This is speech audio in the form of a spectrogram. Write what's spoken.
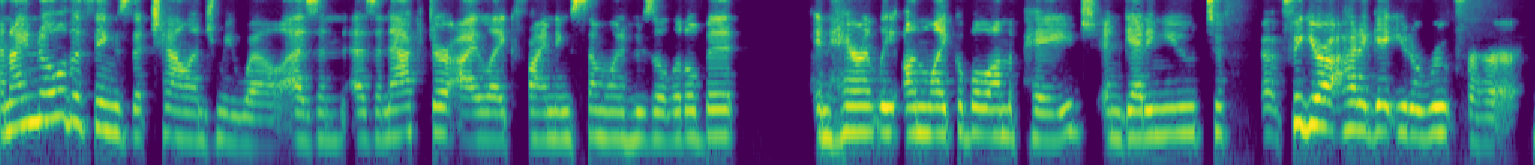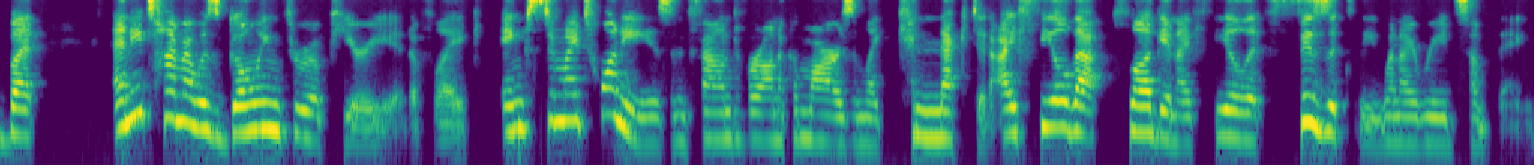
and i know the things that challenge me well as an as an actor i like finding someone who's a little bit inherently unlikable on the page and getting you to uh, figure out how to get you to root for her but anytime I was going through a period of like angst in my 20s and found Veronica Mars and like connected, I feel that plug in. I feel it physically when I read something.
